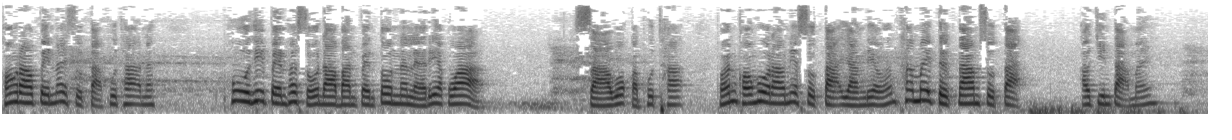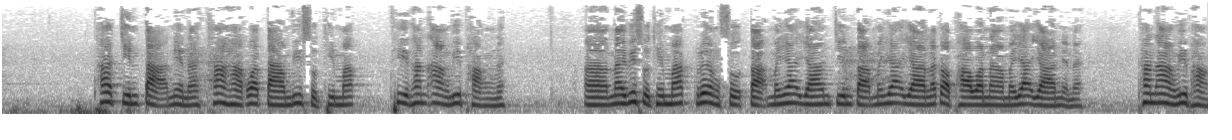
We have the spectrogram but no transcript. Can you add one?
ของเราเป็นได้สุตตะพุทธะนะ ผู้ที่เป็นพระโสดาบันเป็นต้นนั่นแหละเรียกว่าสาวกกับพุทธะ เพราะฉะนั้นของพวกเราเนี่ยสุตตะอย่างเดียวถ้าไม่ตึกตามสุตตะ เอาจินตะไหม ถ้าจินตะเนี่ยนะถ้าหากว่าตามวิสุทธิมรรคที่ท่านอ้างวิพังนะในวิสุทธิมรรคเรื่องสุตตะมยญาณจินตะมยญาณแล้วก็ภาวนามยญาณเนี่ยนะท่านอ้างวิพัง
